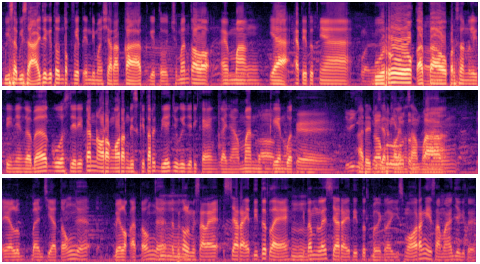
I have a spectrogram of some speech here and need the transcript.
bisa-bisa aja gitu untuk fit in di masyarakat gitu. Cuman kalau emang ya attitude-nya buruk atau personalitinya nggak bagus, jadi kan orang-orang di sekitar dia juga jadi kayak nggak nyaman mungkin buat oke jadi ada di circle yang sama. ya lo banci atau enggak belok atau enggak Mm. tapi kalau misalnya secara attitude lah ya Mm. kita menilai secara attitude balik lagi semua orang ya sama aja gitu ya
